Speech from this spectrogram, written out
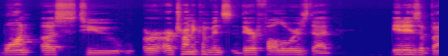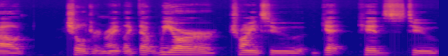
want us to or are trying to convince their followers that it is about children, right? Like that we are trying to get kids to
